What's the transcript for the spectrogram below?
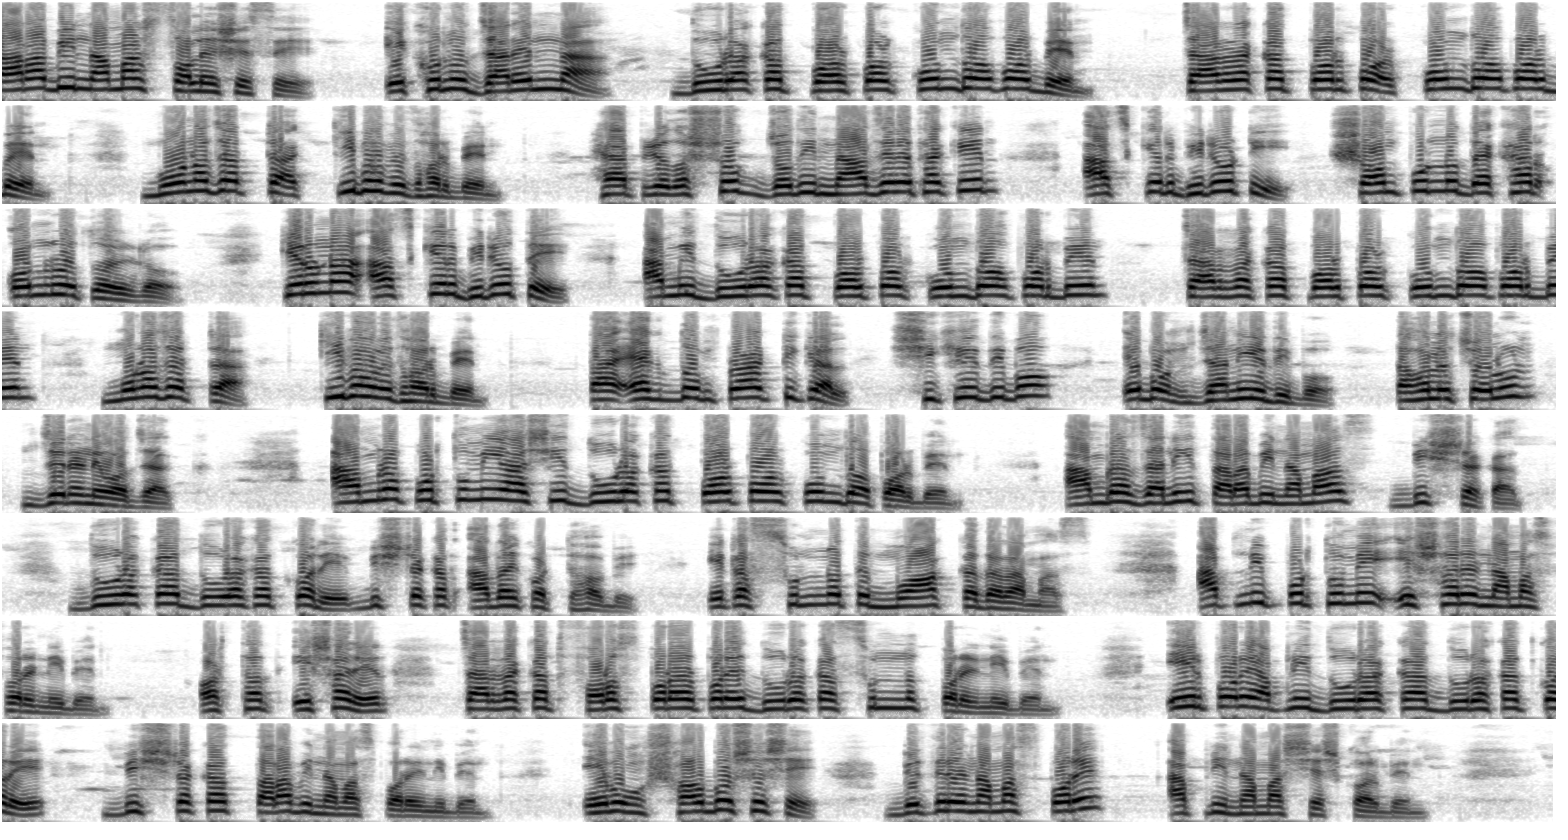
তারাবি নামাজ চলে এসেছে। এখনও জানেন না দু রাকাত পর পর কোন দোয়া পড়বেন, চার রাকাত পর পর কোন দোয়া পড়বেন, মোনাজাতটা কীভাবে ধরবেন। হ্যাঁ প্রিয় দর্শক, যদি না জেনে থাকেন, আজকের ভিডিওটি সম্পূর্ণ দেখার অনুরোধ রইল। কেননা আজকের ভিডিওতে আমি দু রাকাত পর পর কোন দোয়া পড়বেন, চার রাকাত পর পর কোন দোয়া পড়বেন, মোনাজাতটা কীভাবে ধরবেন, তা একদম প্র্যাকটিক্যাল শিখিয়ে দিব। এবং জানিয়ে দিব। তাহলে চলুন জেনে নেওয়া যাক। আমরা প্রথমেই আসি দু রাকাত পর পর কোন দোয়া পড়বেন। আমরা জানি তারাবি নামাজ বিশ দু রাকাত দু রাকাত করে বিশ আদায় করতে হবে। এটা সুন্নতে মোয়াক্কাদা নামাজ। আপনি প্রথমে এশারের নামাজ পড়ে নেবেন। অর্থাৎ এশারের চার রাকাত ফরজ পড়ার পরে দু রাকাত সুন্নত পড়ে নেবেন। এরপরে আপনি দু রাকাত দু রাকাত করে বিশ রাকাত তারাবি নামাজ পড়ে নেবেন। এবং সর্বশেষে বেতরে নামাজ পড়ে আপনি নামাজ শেষ করবেন।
